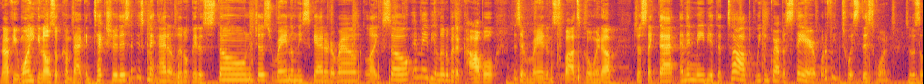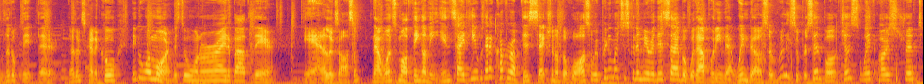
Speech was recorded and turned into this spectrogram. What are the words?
Now if you want, you can also come back and texture this. I'm just gonna add a little bit of stone, just randomly scattered around like so, and maybe a little bit of cobble, just in random spots going up just like that. And then maybe at the top, we can grab a stair. What if we twist this one so it's a little bit better? That looks kind of cool. Maybe one more. Let's do one right about there. Yeah, that looks awesome. Now, one small thing on the inside here, we gotta cover up this section of the wall. So we're pretty much just gonna mirror this side, but without putting that window. So really super simple, just with our stripped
